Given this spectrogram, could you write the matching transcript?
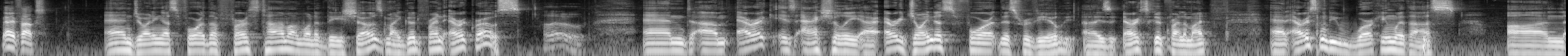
Hey, folks. and joining us for the first time on one of these shows, my good friend Eric Gross. Hello. And um, Eric is actually uh, Eric joined us for this review. Uh, he's, Eric's a good friend of mine, and Eric's going to be working with us on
